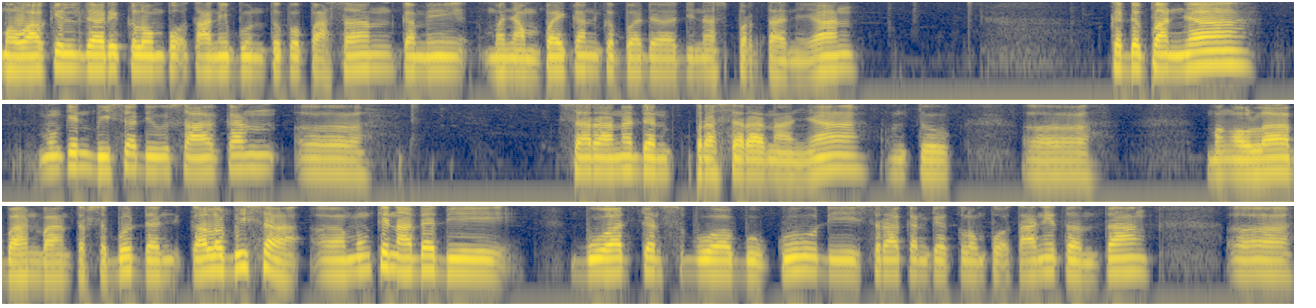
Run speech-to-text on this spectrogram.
Mewakil dari kelompok tani buntu pepasan, kami menyampaikan kepada Dinas Pertanian ke depannya mungkin bisa diusahakan uh, sarana dan prasarananya untuk uh, mengolah bahan-bahan tersebut. Dan kalau bisa uh, mungkin ada dibuatkan sebuah buku diserahkan ke kelompok tani tentang uh,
